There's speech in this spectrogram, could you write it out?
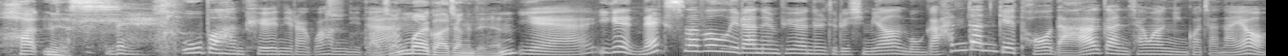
hotness. 네, 오버한 표현이라고 합니다. 아, 정말 과장된. 예, 이게 next level이라는 표현을 들으시면 뭔가 한 단계 더 나아간 상황인 거잖아요.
